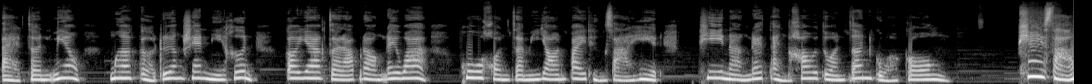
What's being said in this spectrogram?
แต่เจินเมี่ยวเมื่อเกิดเรื่องเช่นนี้ขึ้น ก็ยากจะรับรองได้ว่า ผู้คนจะมิย้อนไปถึงสาเหตุ ที่นางได้แต่งเข้าจวนเจิ้นกัวกง พี่สาม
